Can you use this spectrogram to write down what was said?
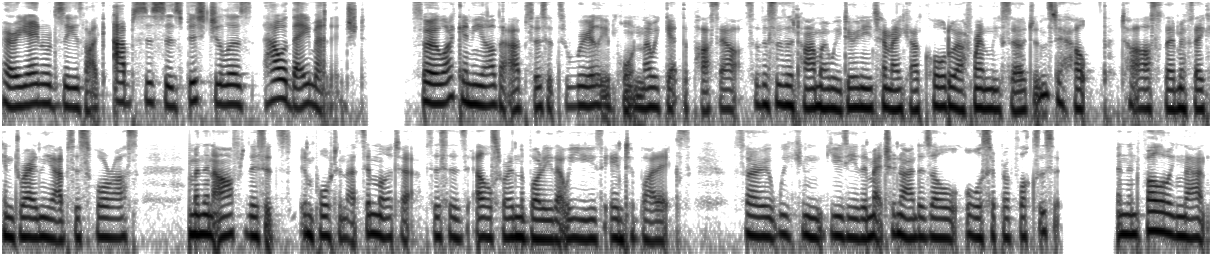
perianal disease like abscesses, fistulas, how are they managed? So, like any other abscess, it's really important that we get the pus out. So, this is a time where we do need to make our call to our friendly surgeons to help to ask them if they can drain the abscess for us. Um, and then after this, it's important that similar to abscesses elsewhere in the body that we use antibiotics. So, we can use either metronidazole or ciprofloxacin. And then following that,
